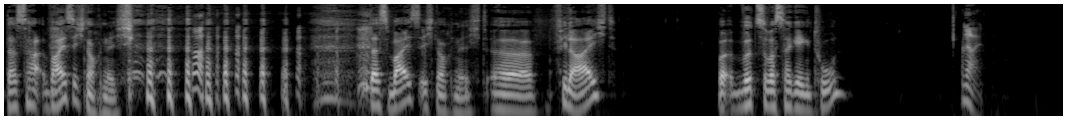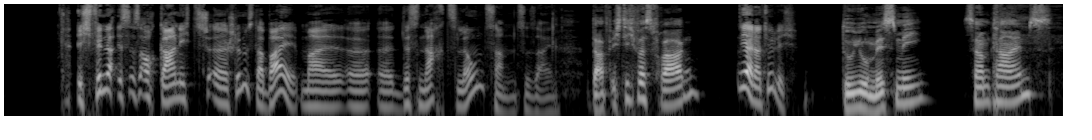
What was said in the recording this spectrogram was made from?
Das weiß ich noch nicht. das weiß ich noch nicht. Äh, vielleicht. W- Würdest du was dagegen tun? Ich finde, es ist auch gar nichts äh, Schlimmes dabei, mal äh, äh, des Nachts lonesome zu sein. Darf ich dich was fragen? Ja, natürlich. Do you miss me sometimes?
